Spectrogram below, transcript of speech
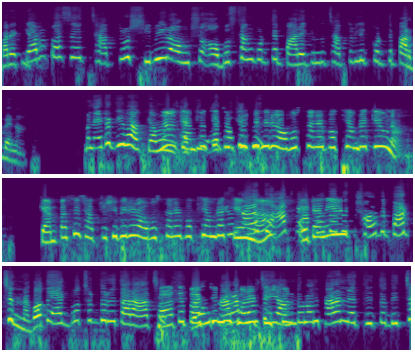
মানে ক্যাম্পাসে ছাত্র শিবির অংশ অবস্থান করতে পারে কিন্তু ছাত্রলীগ করতে পারবে না। মানে এটা কি ভাব? কেমন ক্যাম্পাসে ছাত্র শিবিরের অবস্থানের পক্ষে আমরা কেউ না। ক্যাম্পাসে ছাত্র শিবিরের অবস্থানের পক্ষে আমরা কেউ না। এটা নিয়ে সরাতে পারছেন না। গত এক বছর ধরে তারা আছে। সরাতে পারছেন না, আন্দোলন তারা নেতৃত্ব দিচ্ছে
